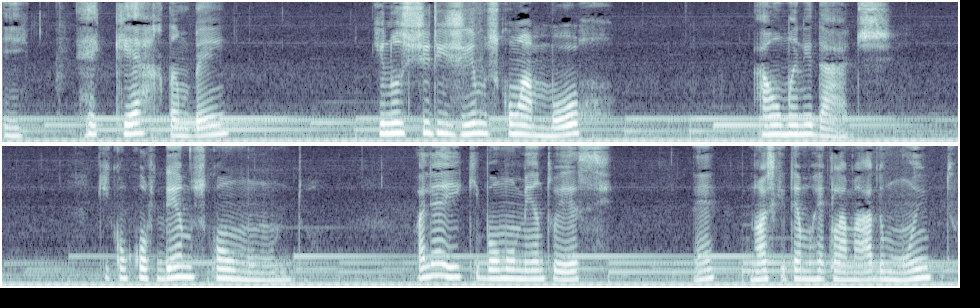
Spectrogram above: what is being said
E requer também que nos dirigimos com amor à humanidade, que concordemos com o mundo. Olha aí que bom momento esse, né? Nós que temos reclamado muito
